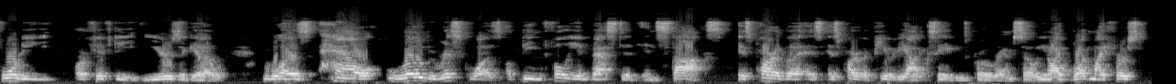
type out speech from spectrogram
40 or 50 years ago was how low the risk was of being fully invested in stocks as part of a as, as part of a periodic savings program. So you know, I bought my first.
